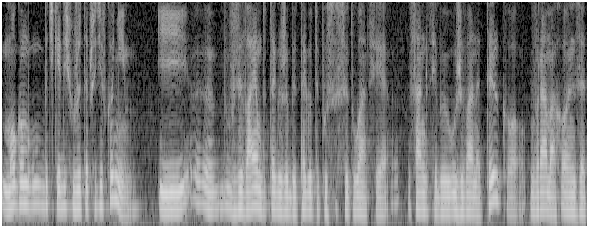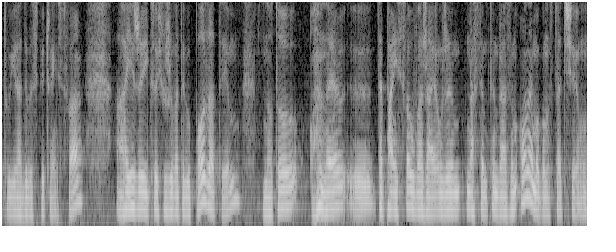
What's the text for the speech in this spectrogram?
mogą być kiedyś użyte przeciwko nim. I e, wzywają do tego, żeby tego typu sytuacje, sankcje były używane tylko w ramach ONZ-u i Rady Bezpieczeństwa, a jeżeli ktoś używa tego poza tym, no to one, e, te państwa uważają, że następnym razem one mogą stać się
